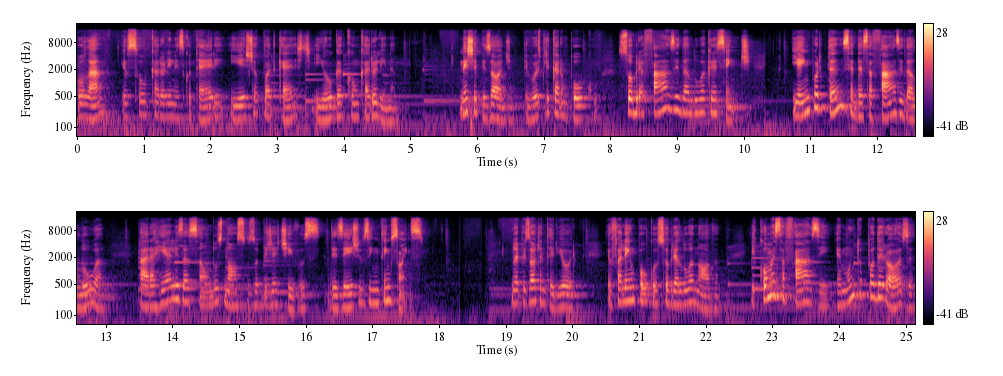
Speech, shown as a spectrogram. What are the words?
Olá, eu sou Carolina Scuteri e este é o podcast Yoga com Carolina. Neste episódio, eu vou explicar um pouco sobre a fase da lua crescente e a importância dessa fase da lua para a realização dos nossos objetivos, desejos e intenções. No episódio anterior, eu falei um pouco sobre a lua nova e como essa fase é muito poderosa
